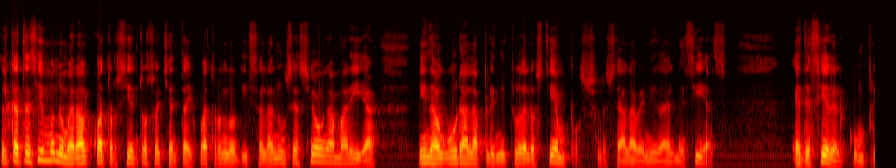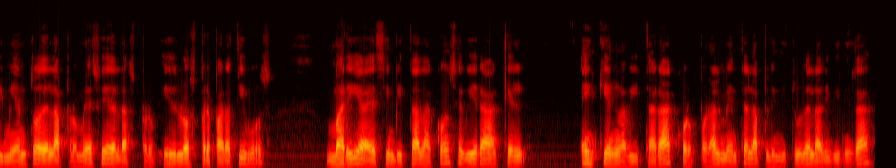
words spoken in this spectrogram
El Catecismo numeral 484 nos dice, la Anunciación a María inaugura la plenitud de los tiempos, o sea, la venida del Mesías. Es decir, el cumplimiento de la promesa y de, y de los preparativos, María es invitada a concebir a aquel en quien habitará corporalmente la plenitud de la divinidad.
